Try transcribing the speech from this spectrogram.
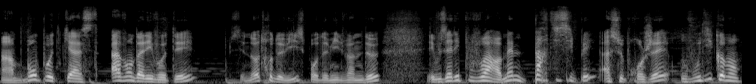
Un bon podcast avant d'aller voter, c'est notre devise pour 2022. Et vous allez pouvoir même participer à ce projet. On vous dit comment,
